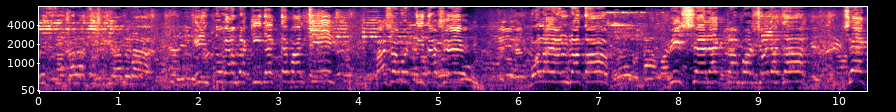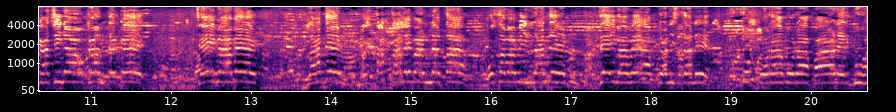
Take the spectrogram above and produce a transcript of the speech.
বিশৃঙ্খলা সৃষ্টি হবে না। কিন্তু আমরা কি দেখতে পাচ্ছি? পার্শ্ববর্তী দেশে পলায়নরত বিশ্বের এক নম্বর স্বৈরাচার শেখ হাসিনা ওখান থেকে যেইভাবে লাদেন তালেবান নেতা ওসামা বিন লাদেন যেইভাবে আফগানিস্তানে পোড়া পোড়া পাহাড়ের গুহা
